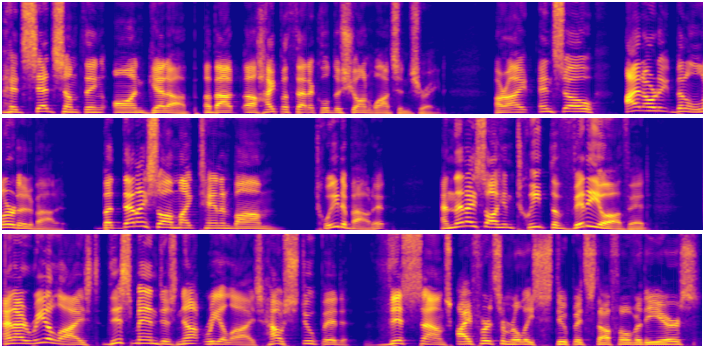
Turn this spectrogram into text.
had said something on Get Up about a hypothetical Deshaun Watson trade. All right. And so I'd already been alerted about it. But then I saw Mike Tannenbaum tweet about it. And then I saw him tweet the video of it. And I realized this man does not realize how stupid this sounds. I've heard some really stupid stuff over the years,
